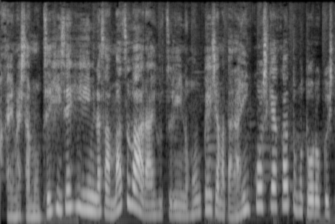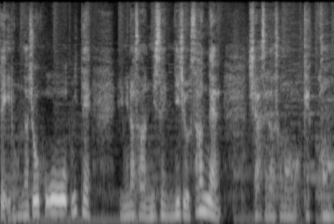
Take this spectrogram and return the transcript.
わかりました。もうぜひぜひ皆さん、まずはライフツリーのホームページやまた LINE 公式アカウントも登録していろんな情報を見て、え皆さん2023年幸せなその結婚、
